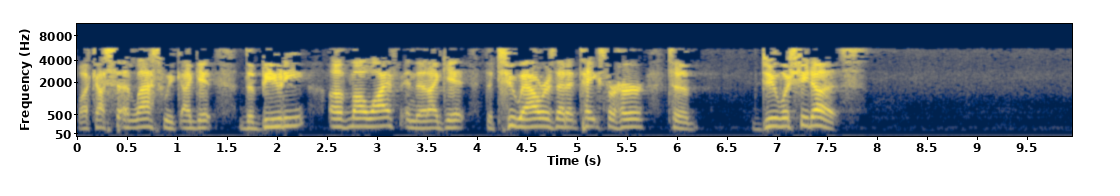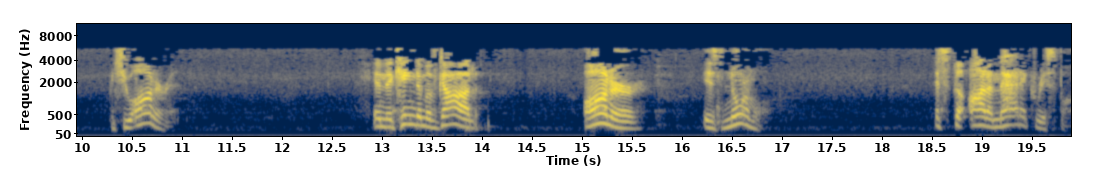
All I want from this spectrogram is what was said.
Like I said last week, I get the beauty of my wife, and then I get the two hours that it takes for her to do what she does. But you honor it. In the kingdom of God, honor is normal. It's the automatic response.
